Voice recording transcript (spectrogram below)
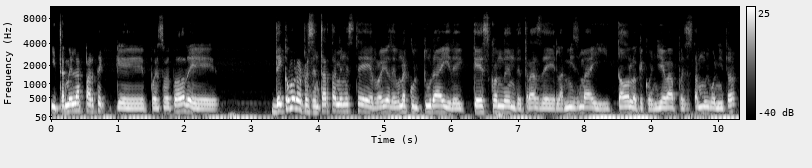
y también la parte que, pues sobre todo de, de cómo representar también este rollo de una cultura y de qué esconden detrás de la misma y todo lo que conlleva, pues está muy bonito.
